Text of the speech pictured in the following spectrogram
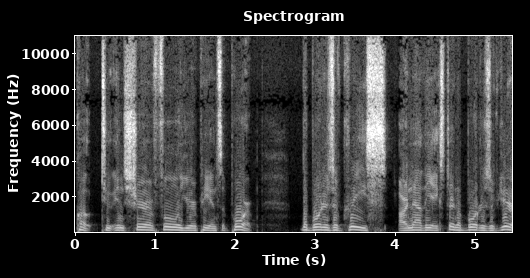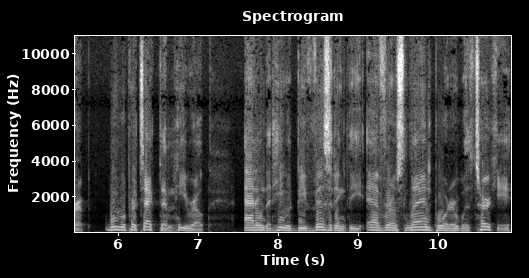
quote, to ensure full European support. The borders of Greece are now the external borders of Europe. We will protect them, he wrote, adding that he would be visiting the Evros land border with Turkey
